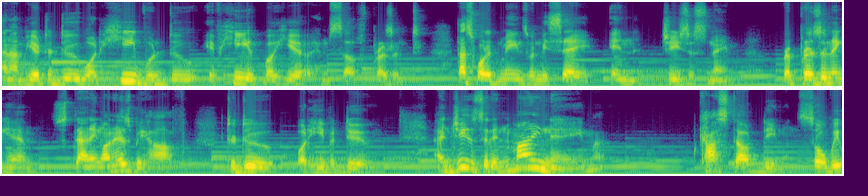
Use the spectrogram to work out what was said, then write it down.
and I'm here to do what he would do if he were here himself present. That's what it means when we say in Jesus' name, representing Him, standing on His behalf to do what He would do. And Jesus said, In my name, cast out demons. So we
